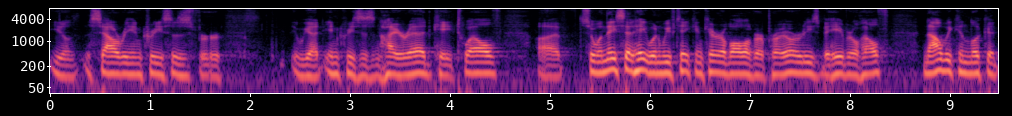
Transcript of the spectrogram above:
you know the salary increases for we got increases in higher ed, K-12. Uh, so when they said, hey, when we've taken care of all of our priorities, behavioral health, now we can look at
